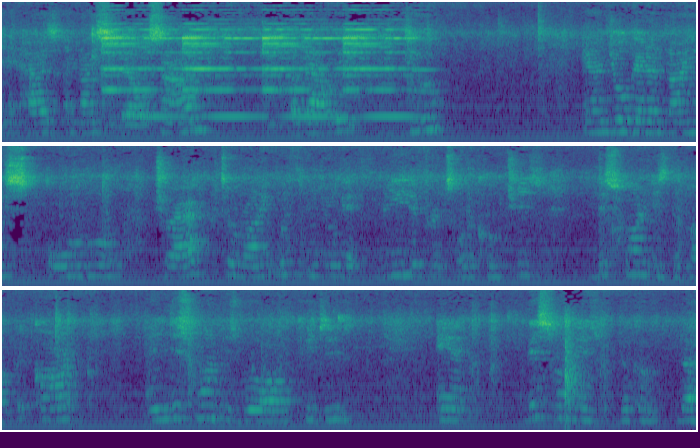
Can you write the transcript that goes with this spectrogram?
and it has a nice bell sound about it too and you'll get a nice oval track to run it with and you'll get three different sort of coaches. This one is the puppet car and this one is where all the kids is and this one is the, the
